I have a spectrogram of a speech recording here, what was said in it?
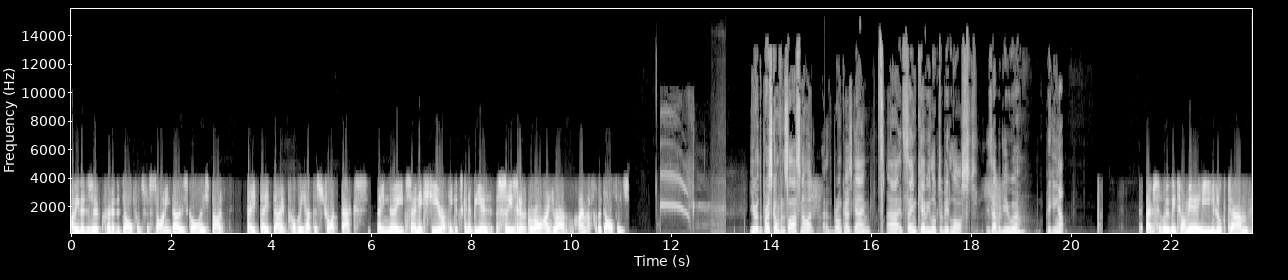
I think they deserve credit the Dolphins for signing those guys, but they they don't probably have the strike backs they need. So next year, I think it's going to be a, a season of grind rather than glamour for the Dolphins. You were at the press conference last night at the Broncos game. Uh, it seemed Kevy looked a bit lost. Is that what you were picking up? Absolutely, Tom. Yeah, he, he looked um,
